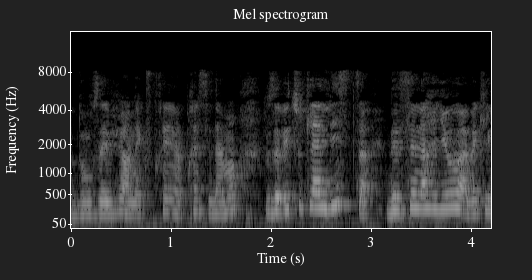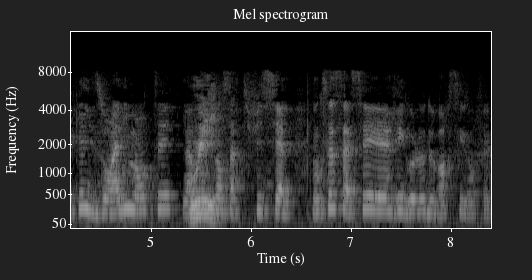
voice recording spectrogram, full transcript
dont vous avez vu un extrait euh, précédemment, vous avez toute la liste des scénarios avec lesquels ils ont alimenté l'intelligence artificielle. Donc ça, c'est assez rigolo de voir ce qu'ils ont fait.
